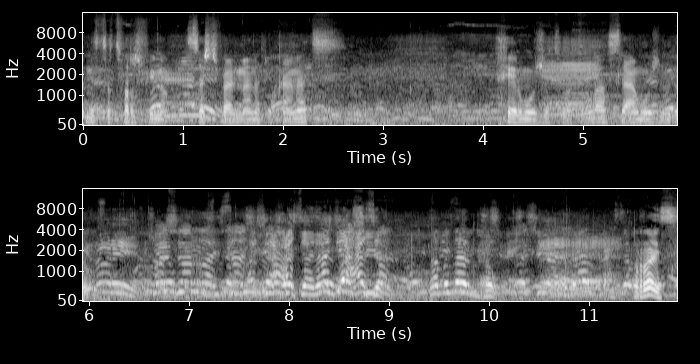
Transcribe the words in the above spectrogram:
الناس تتفرج فينا تنساش تفاعل معنا في القناة. خير موجود تبارك الله. السلعة موجودة. حسن أجي حسن قبل نربحوا الرئيس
